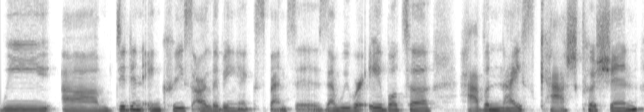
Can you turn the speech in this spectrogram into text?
we um, didn't increase our living expenses and we were able to have a nice cash cushion.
